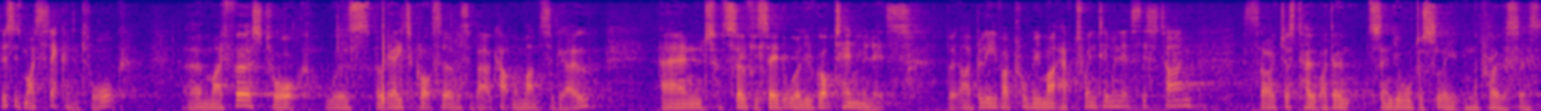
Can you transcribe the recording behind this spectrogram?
this is my second talk. Uh, my first talk was at the 8 o'clock service about a couple of months ago, and Sophie said, Well, you've got 10 minutes, but I believe I probably might have 20 minutes this time, so I just hope I don't send you all to sleep in the process.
